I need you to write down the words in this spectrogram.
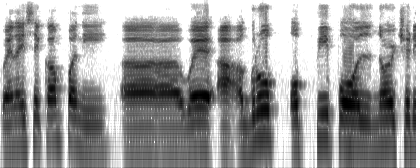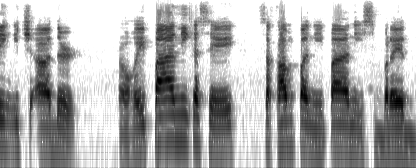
when I say company, uh, where, uh, a group of people nurturing each other. Okay? Pani kasi, sa company, pani is bread.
